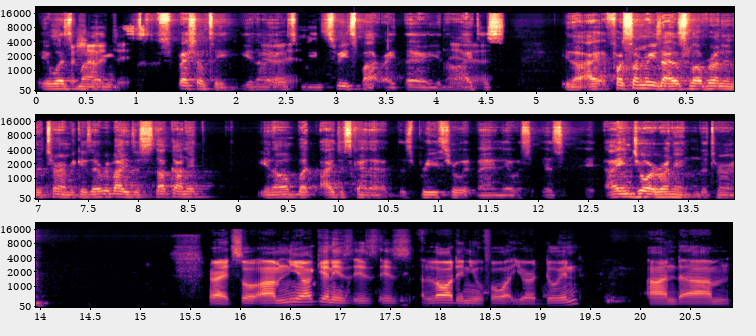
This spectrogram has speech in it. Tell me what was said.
it was specialty. my specialty. You know, yeah, it was my sweet spot right there. You know, yeah. I just you know, I for some reason I just love running the turn because everybody just stuck on it. You know, but I just kind of just breathe through it, man. It was it's I enjoy running the turn. Right. So um Neo again is is is lauding you for what you're doing. And um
